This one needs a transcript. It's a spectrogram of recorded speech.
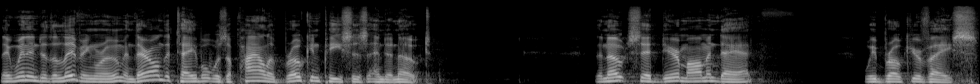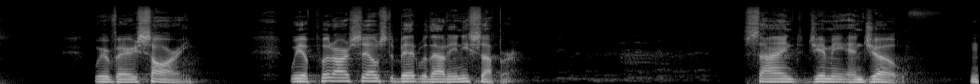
They went into the living room, and there on the table was a pile of broken pieces and a note. The note said, Dear mom and dad, we broke your vase. We're very sorry. We have put ourselves to bed without any supper. Signed Jimmy and Joe.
